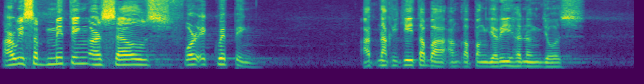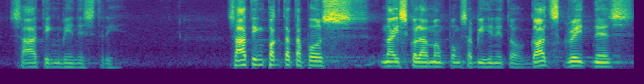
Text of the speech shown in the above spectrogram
Are we submitting ourselves for equipping? At nakikita ba ang kapangyarihan ng Diyos sa ating ministry? Sa ating pagtatapos, nais ko lamang pong sabihin ito. God's greatness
